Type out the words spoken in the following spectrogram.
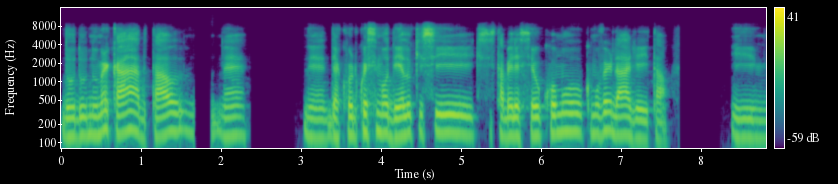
do, do, do mercado tal, né, né, de acordo com esse modelo que se, que se estabeleceu como, como verdade aí e tal. E,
